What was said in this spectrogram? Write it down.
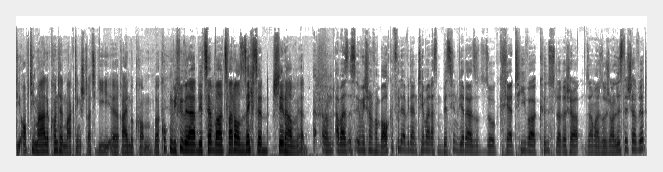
die optimale Content-Marketing-Strategie äh, reinbekommen. Mal gucken, wie viel wir da im Dezember 2016 stehen haben werden. Und, aber es ist irgendwie schon vom Bauchgefühl her wieder ein Thema, das ein bisschen wieder so, so kreativer, künstlerischer, sagen wir mal, so journalistischer wird.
